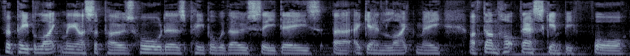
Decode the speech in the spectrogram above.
for people like me, I suppose, hoarders, people with OCDs, uh, again, like me. I've done hot desking before,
